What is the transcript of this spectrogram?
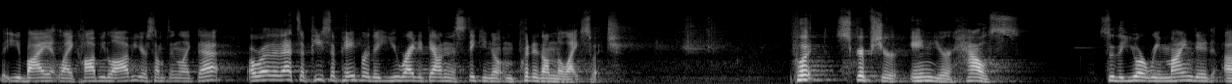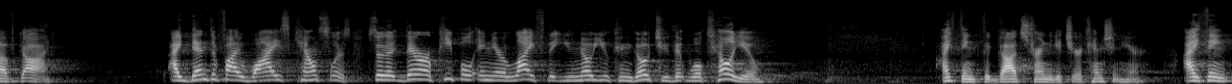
that you buy at like Hobby Lobby or something like that, or whether that's a piece of paper that you write it down in a sticky note and put it on the light switch. Put scripture in your house so that you are reminded of God. Identify wise counselors so that there are people in your life that you know you can go to that will tell you, I think that God's trying to get your attention here. I think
